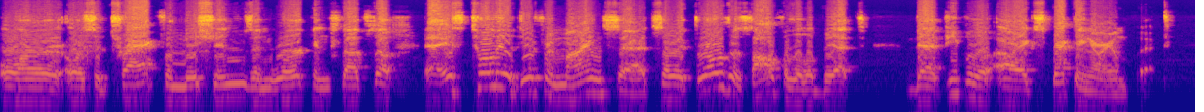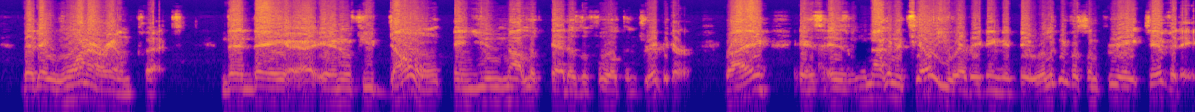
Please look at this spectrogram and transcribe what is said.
or or subtract from missions and work and stuff. So uh, it's totally a different mindset. So it throws us off a little bit that people are expecting our input, that they want our input then they, uh, and if you don't, and you're not looked at as a full contributor, right? Is is we're not going to tell you everything to do. We're looking for some creativity.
